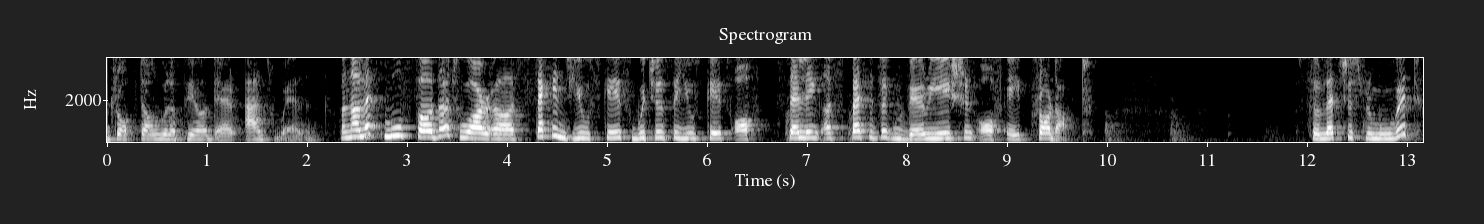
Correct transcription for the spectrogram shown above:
drop down will appear there as well. Well, now let's move further to our uh, second use case, which is the use case of selling a specific variation of a product. So let's just remove it.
